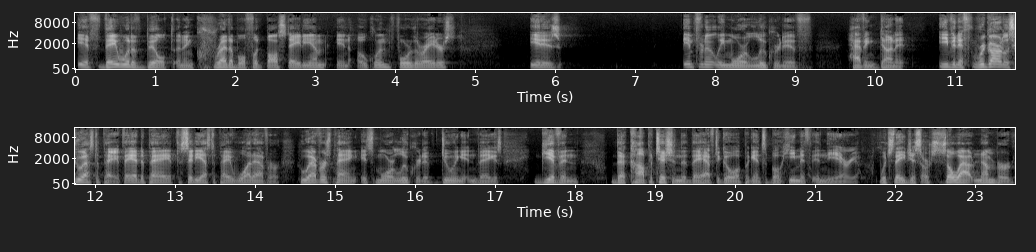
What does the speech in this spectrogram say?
if they would have built an incredible football stadium in Oakland for the Raiders, it is infinitely more lucrative having done it. Even if, regardless who has to pay, if they had to pay, if the city has to pay, whatever, whoever's paying, it's more lucrative doing it in Vegas, given the competition that they have to go up against a behemoth in the area, which they just are so outnumbered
